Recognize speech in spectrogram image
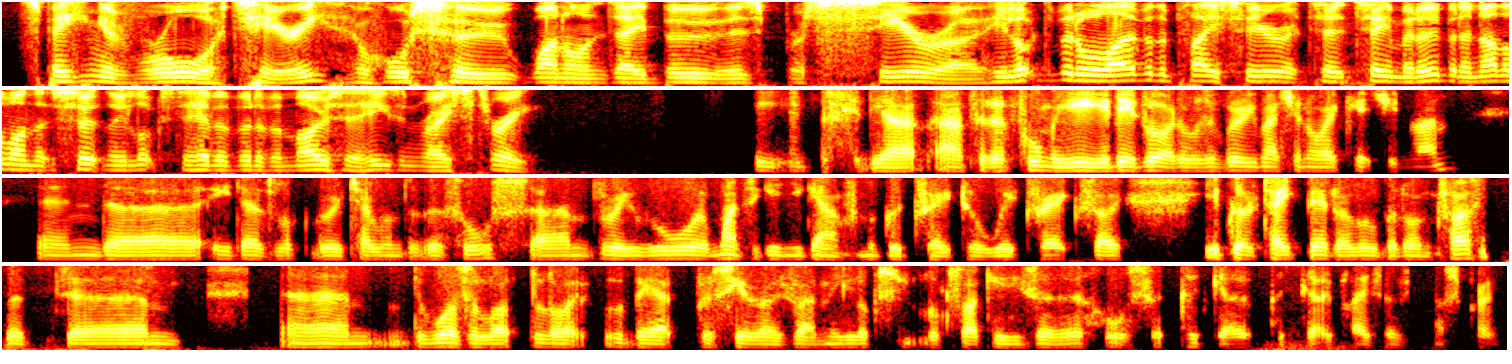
Speaking of raw, Terry, a horse who won on debut is Bracero. He looked a bit all over the place there at uh, Timaru, but another one that certainly looks to have a bit of a motor. He's in race three. He said yeah, after the former year, he did right. It was a very much an eye-catching run and uh, he does look very talented, this horse, um, very raw. And once again, you're going from a good track to a wet track, so you've got to take that a little bit on trust. But um, um, there was a lot like about Bracero's run. He looks looks like he's a horse that could go could go places in the spring.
